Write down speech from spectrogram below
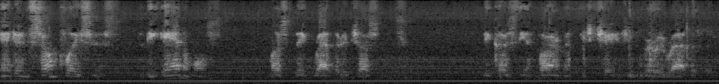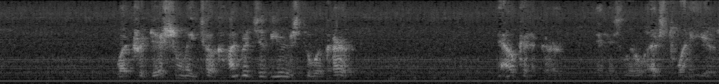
And in some places, the animals must make rapid adjustments because the environment is changing very rapidly. What traditionally took hundreds of years to occur now can occur in as little as 20 years.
